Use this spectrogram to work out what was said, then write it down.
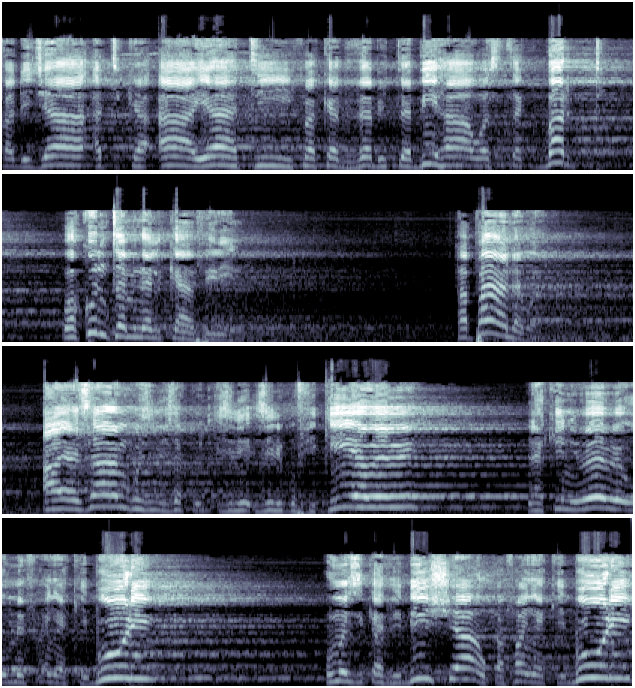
qad ja'atka ayati fakadhabta biha wastakbart wa kunta min alkafirin. Hapana bwana. Aya zangu zilikufikia wewe lakini wewe umefanya kiburi umezikadhibisha ukafanya kiburi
